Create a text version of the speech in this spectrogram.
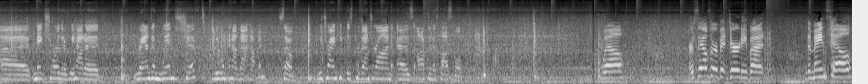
uh, make sure that if we had a random wind shift, we wouldn't have that happen. So we try and keep this preventer on as often as possible. Well, our sails are a bit dirty, but the mainsail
